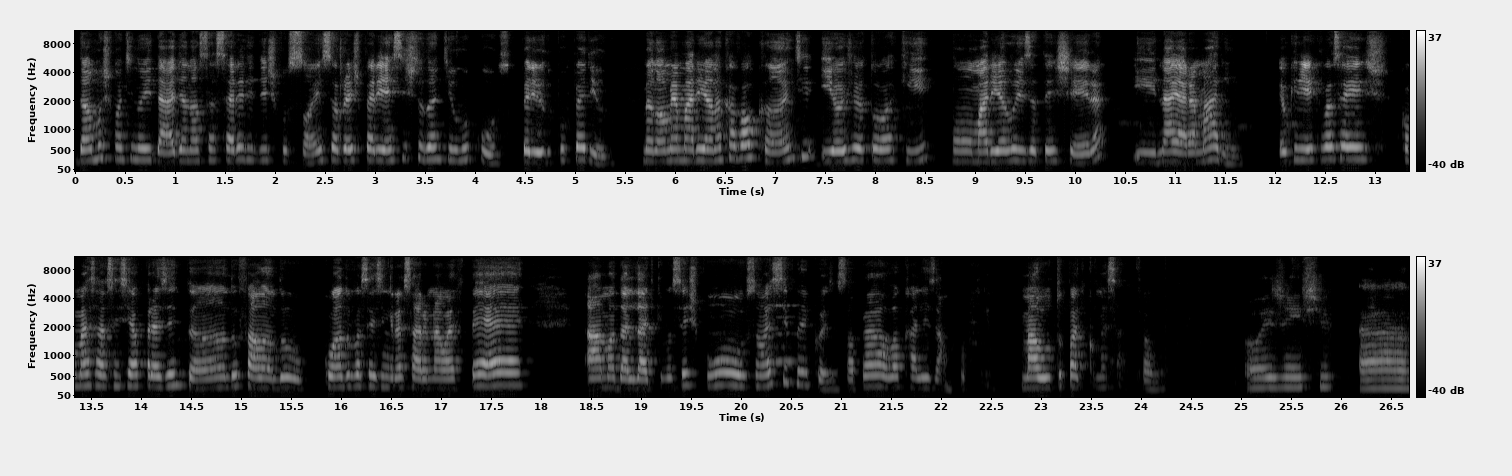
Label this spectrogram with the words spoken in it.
damos continuidade à nossa série de discussões sobre a experiência estudantil no curso, período por período. Meu nome é Mariana Cavalcante e hoje eu estou aqui com Maria Luísa Teixeira e Nayara Marinho. Eu queria que vocês começassem se apresentando, falando quando vocês ingressaram na UFPE, a modalidade que vocês cursam, esse tipo de coisa, só para localizar um pouquinho. Malu, tu pode começar, por favor. Oi, gente. Ah,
